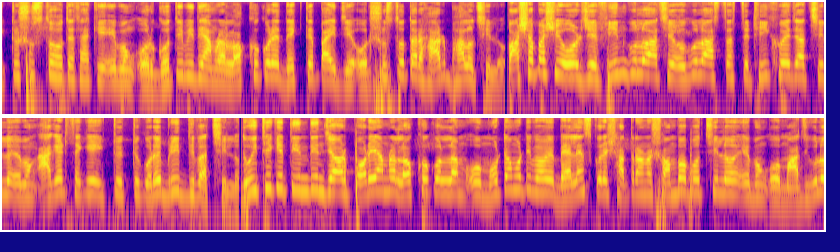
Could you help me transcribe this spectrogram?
একটু সুস্থ হতে থাকে এবং ওর গতিবিধি আমরা লক্ষ্য করে দেখতে পাই যে ওর সুস্থতার হার ভালো ছিল। পাশাপাশি ওর যে ফিনগুলো আছে, ওগুলো আস্তে আস্তে ঠিক হয়ে যাচ্ছিল এবং আগের থেকে একটু একটু করে বৃদ্ধি পাচ্ছিল। দুই থেকে তিন দিন যাওয়ার পরে আমরা লক্ষ্য করলাম ও মোটামুটি ভাবে ব্যালেন্স করে সাঁতরানো সম্ভব হচ্ছিল এবং ও মাছগুলো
